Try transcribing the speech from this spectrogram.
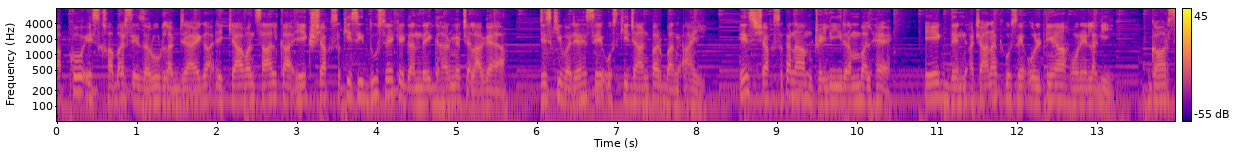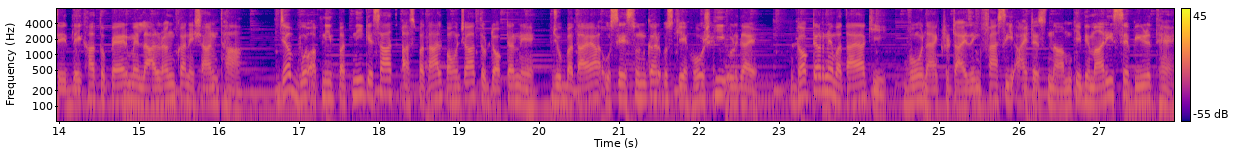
आपको इस खबर से ज़रूर लग जाएगा। इक्यावन साल का एक शख्स किसी दूसरे के गंदे घर में चला गया, जिसकी वजह से उसकी जान पर बंग आई। इस शख्स का नाम ट्रेली रंबल है। एक दिन अचानक उसे उल्टियाँ होने लगी। गौर से देखा तो पैर में लाल रंग का निशान था। जब वो अपनी पत्नी के साथ अस्पताल पहुँचा तो डॉक्टर ने जो बताया उसे सुनकर उसके होश ही उड़ गए। डॉक्टर ने बताया कि वो नाइक्रोटाइजिंग फैसियाइटिस नाम की बीमारी से पीड़ित है।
